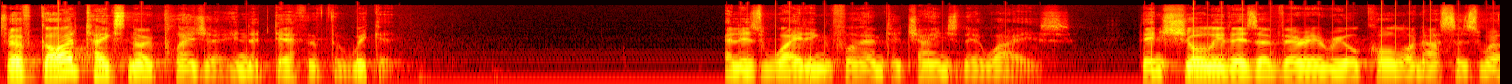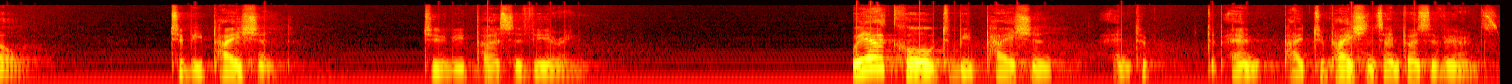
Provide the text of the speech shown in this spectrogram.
So, if God takes no pleasure in the death of the wicked and is waiting for them to change their ways, then surely there's a very real call on us as well to be patient, to be persevering. We are called to be patient and to, and to patience and perseverance.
